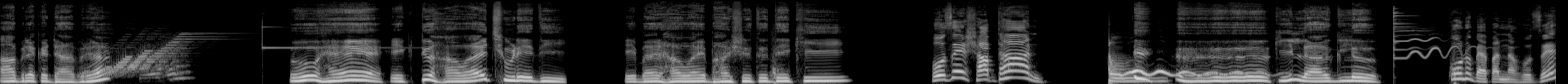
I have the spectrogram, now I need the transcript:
আবরাকা ডাবরা ও হ্যাঁ একটু হাওয়ায় ছুঁড়ে দি। এবার হাওয়ায় ভাসো তো দেখি। হোজে সাবধান! কি লাগল? কোনো ব্যাপার না, হোজে।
